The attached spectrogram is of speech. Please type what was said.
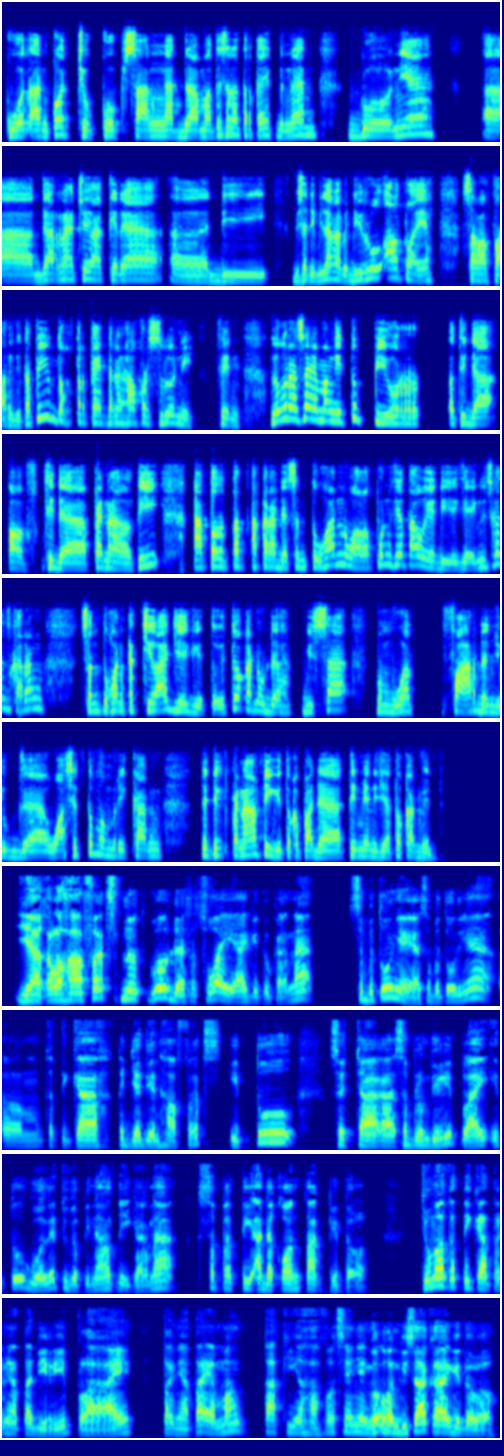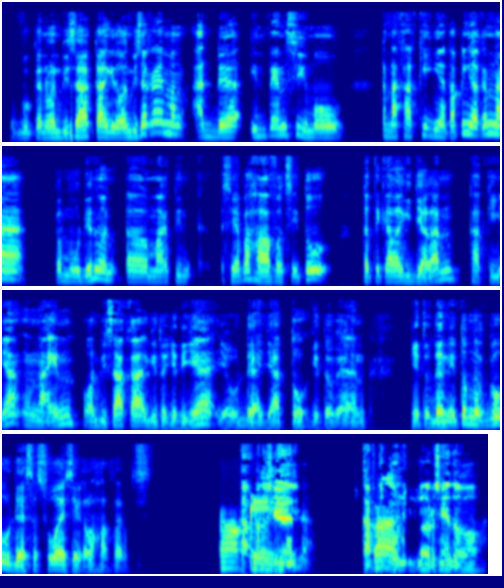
quote unquote cukup sangat dramatis adalah terkait dengan golnya uh, Garnacho yang akhirnya uh, di bisa dibilang apa di rule out lah ya sama VAR gitu. Tapi untuk terkait dengan Havertz dulu nih, Vin, lu ngerasa emang itu pure tidak off, tidak penalti atau tetap akan ada sentuhan walaupun kita tahu ya di Liga Inggris kan sekarang sentuhan kecil aja gitu. Itu akan udah bisa membuat VAR dan juga wasit tuh memberikan titik penalti gitu kepada tim yang dijatuhkan, Vin. Ya kalau Havertz menurut gue udah sesuai ya gitu karena sebetulnya ya sebetulnya um, ketika kejadian Havertz itu secara sebelum di reply itu gue lihat juga penalti karena seperti ada kontak gitu. Cuma ketika ternyata di reply, ternyata emang kakinya Havertz yang nyenggol Wan Bisaka gitu loh. Bukan Wan Bisaka gitu. Wan Bisaka emang ada intensi mau kena kakinya, tapi nggak kena. Kemudian uh, Martin siapa Havertz itu ketika lagi jalan kakinya ngenain Wan Bisaka gitu. Jadinya ya udah jatuh gitu kan. Gitu. Dan itu menurut gue udah sesuai sih kalau Havertz. Oke. Okay. Harusnya kartu kuning tuh harusnya tuh.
